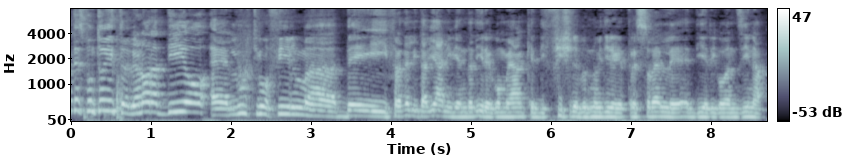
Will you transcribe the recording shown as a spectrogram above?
Bettes.it, Leonora Dio è l'ultimo film eh, dei fratelli italiani, viene da dire come anche difficile per noi dire che Tre sorelle è di Enrico Vanzina,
